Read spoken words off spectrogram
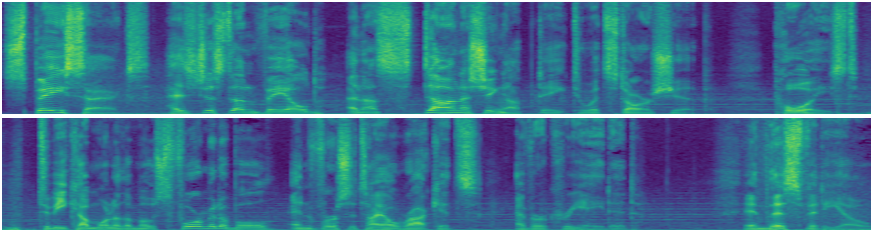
SpaceX has just unveiled an astonishing update to its Starship, poised to become one of the most formidable and versatile rockets ever created. In this video,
